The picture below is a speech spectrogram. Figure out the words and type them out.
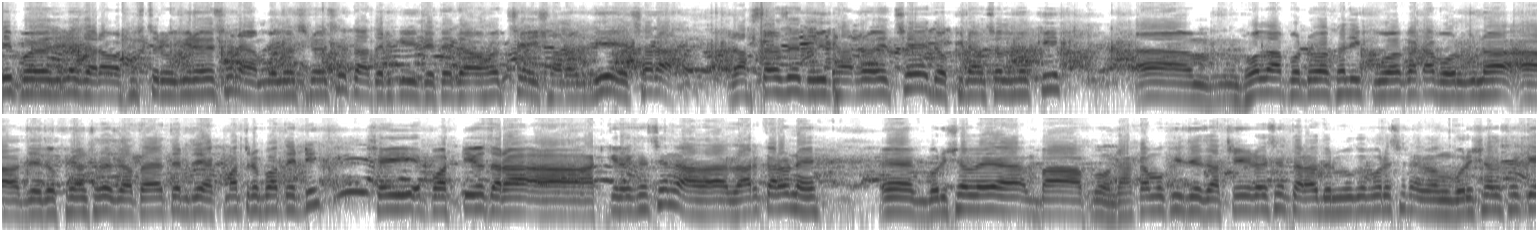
শুধু প্রয়োজনে যারা অসুস্থ রোগী রয়েছেন অ্যাম্বুলেন্স রয়েছে তাদেরকে যেতে দেওয়া হচ্ছে এই সড়ক দিয়ে। এছাড়া রাস্তার যে দুই ধার রয়েছে দক্ষিণাঞ্চলমুখী ভোলা পটুয়াখালী কুয়াকাটা বরগুনা যে দক্ষিণাঞ্চলে যাতায়াতের যে একমাত্র পথ এটি সেই পথটিও তারা আটকে রেখেছেন। যার কারণে বরিশালে বা ঢাকামুখী যে যাত্রী রয়েছেন তারা দুর্ভোগে পড়েছেন এবং বরিশাল থেকে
